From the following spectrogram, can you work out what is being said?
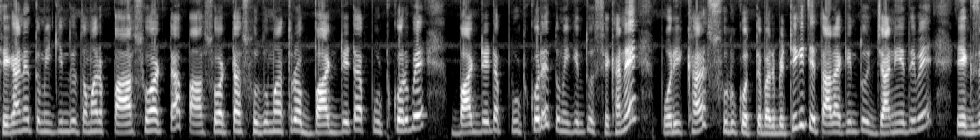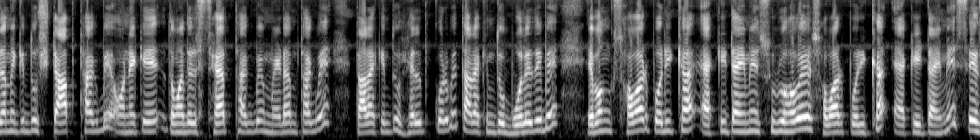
সেখানে তুমি কিন্তু তোমার পাসওয়ার্ডটা পাসওয়ার্ডটা শুধুমাত্র বার্থডেটা পুট করবে। বার্থডেটা পুট করে তুমি কিন্তু সেখানে পরীক্ষা শুরু করতে পারবে, ঠিক আছে? তারা কিন্তু জানিয়ে দেবে। এক্সামে কিন্তু স্টাফ থাকবে, অনেকে তোমাদের স্যার থাকবে ম্যাডাম থাকবে, তারা কিন্তু হেল্প করবে, তারা কিন্তু বলে দেবে। এবং সবার পরীক্ষা একই টাইমে শুরু হবে, সবার পরীক্ষা একই টাইমে শেষ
